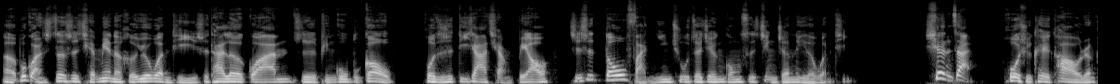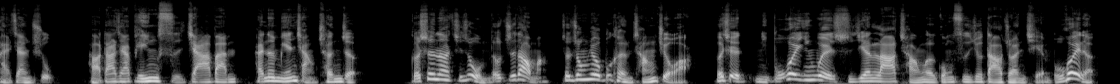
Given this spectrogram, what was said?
呃，不管是这是前面的合约问题，是太乐观，是评估不够，或者是低价抢标，其实都反映出这间公司竞争力的问题。现在或许可以靠人海战术，啊，大家拼死加班，还能勉强撑着。可是呢，其实我们都知道嘛，这终究不可能长久啊，而且你不会因为时间拉长了，公司就大赚钱，不会的，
